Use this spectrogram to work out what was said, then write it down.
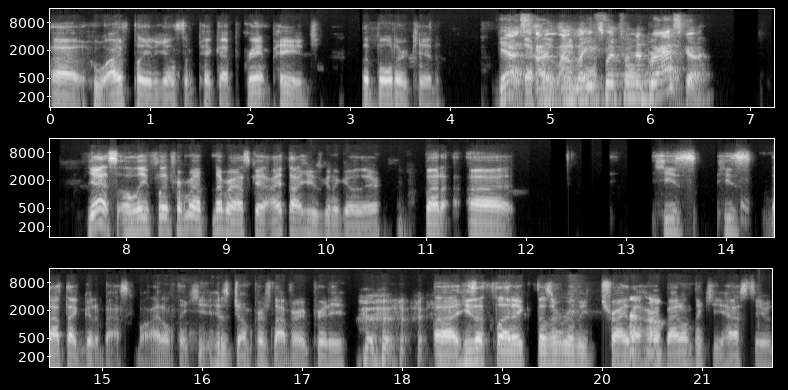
uh, who I've played against and pick up Grant Page, the Boulder kid. Yes, a, definitely a late flip from Nebraska. Yes, a late flip from Nebraska. I thought he was gonna go there, but uh, he's he's not that good at basketball. I don't think he, his is not very pretty. Uh, he's athletic, doesn't really try that hard, but I don't think he has to.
